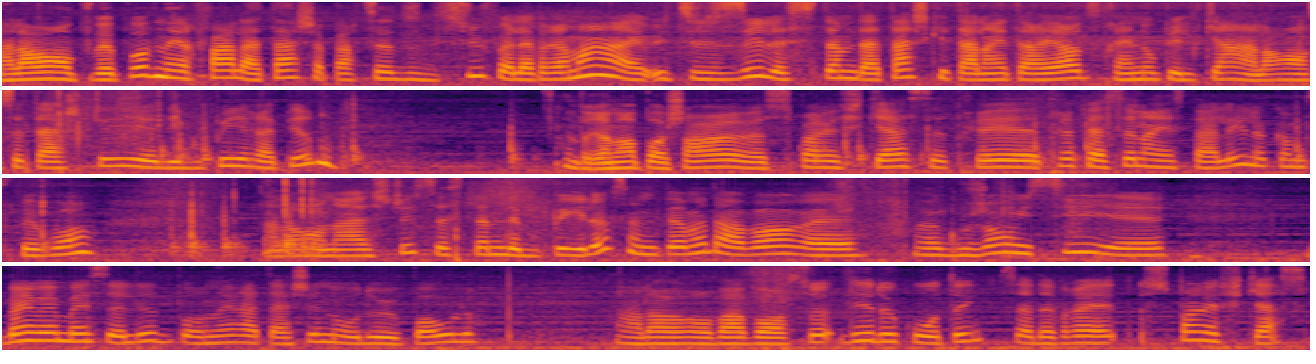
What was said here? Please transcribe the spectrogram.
Alors, on ne pouvait pas venir faire la tâche à partir du dessus. Il fallait vraiment utiliser le système d'attache qui est à l'intérieur du traîneau pilquant. Alors, on s'est acheté des goupilles rapides. Vraiment pas cher, super efficace, très, très facile à installer, là, comme vous pouvez voir. Alors, on a acheté ce système de goupilles-là. Ça nous permet d'avoir euh, un goujon ici euh, bien, bien, bien solide pour venir attacher nos deux pôles. Alors, on va avoir ça des deux côtés. Ça devrait être super efficace.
